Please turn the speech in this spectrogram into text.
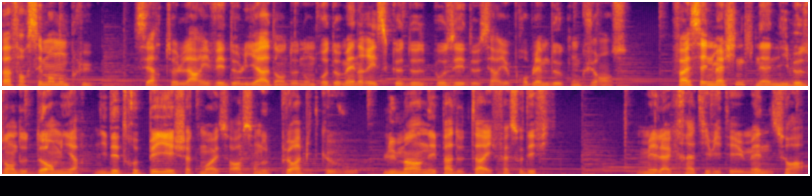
Pas forcément non plus. Certes, l'arrivée de l'IA dans de nombreux domaines risque de poser de sérieux problèmes de concurrence. Face à une machine qui n'a ni besoin de dormir, ni d'être payée chaque mois et sera sans doute plus rapide que vous, l'humain n'est pas de taille face au défi. Mais la créativité humaine sera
